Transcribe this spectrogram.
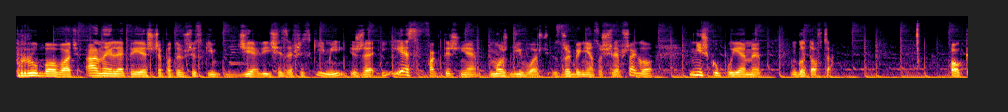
próbować, a najlepiej jeszcze po tym wszystkim dzielić się ze wszystkimi, że jest faktycznie możliwość zrobienia coś lepszego niż kupujemy gotowca. Ok,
